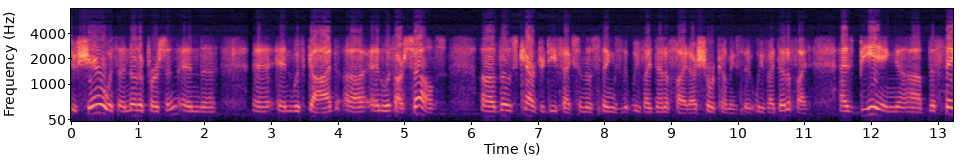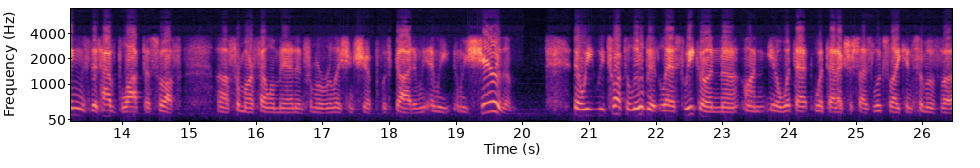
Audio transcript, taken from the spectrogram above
to share with another person and uh, uh, and with God uh, and with ourselves uh, those character defects and those things that we've identified, our shortcomings that we've identified, as being uh, the things that have blocked us off uh, from our fellow man and from a relationship with God, and we and we and we share them. Now we, we talked a little bit last week on uh, on you know what that what that exercise looks like in some of uh,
